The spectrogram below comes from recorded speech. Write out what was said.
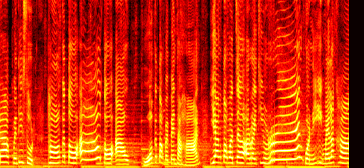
นาคเป็นที่สุด ท้องก็โตอ้าวโตเอา หัวก็ต้องไปเป็นทหาร ยังต้องมาเจออะไรที่แรงกว่านี้อีกไหมล่ะคะ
